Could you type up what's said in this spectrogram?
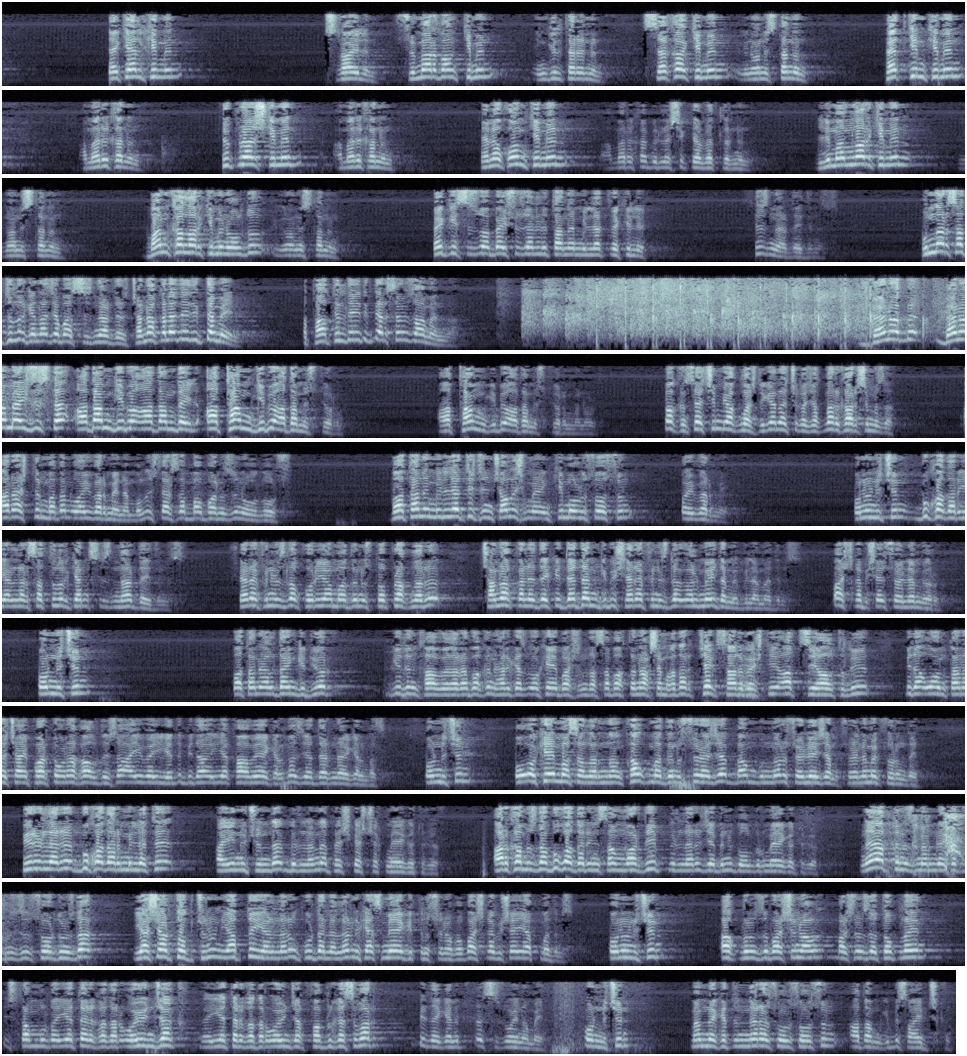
Tekel kimin? İsrail'in. Sümerbank kimin? İngiltere'nin. Seka kimin? Yunanistan'ın. Petkim kimin? Amerika'nın. Tüpraş kimin? Amerika'nın. Telekom kimin? Amerika Birleşik Devletleri'nin. Limanlar kimin? Yunanistan'ın. Bankalar kimin oldu? Yunanistan'ın. Peki siz o 550 tane milletvekili siz neredeydiniz? Bunlar satılırken acaba siz neredeydiniz? Çanakkale'deydik demeyin. Tatildeydik derseniz amenna. Ben o, ben o mecliste adam gibi adam değil, atam gibi adam istiyorum. Atam gibi adam istiyorum ben orada. Bakın seçim yaklaştı, gene çıkacaklar karşımıza. Araştırmadan oy vermeyin ama isterse babanızın oğlu olsun. Vatanı millet için çalışmayan kim olursa olsun oy vermeyin. Onun için bu kadar yerler satılırken siz neredeydiniz? Şerefinizle koruyamadığınız toprakları Çanakkale'deki dedem gibi şerefinizle ölmeyi de mi bilemediniz? Başka bir şey söylemiyorum. Onun için vatan elden gidiyor. Gidin kahvelere bakın herkes okey başında sabahtan akşama kadar çek sarı evet. beşliği at siyah altılıyı bir de 10 tane çay parti ona kaldıysa ayvayı yedi bir daha ya kahveye gelmez ya derneğe gelmez. Onun için o okey masalarından kalkmadığınız sürece ben bunları söyleyeceğim. Söylemek zorundayım. Birileri bu kadar milleti ayın üçünde birilerine peşkeş çekmeye götürüyor. Arkamızda bu kadar insan var deyip birileri cebini doldurmaya götürüyor. Ne yaptınız memleketinizi sorduğunuzda Yaşar Topçu'nun yaptığı yerlerin kurdelelerini kesmeye gittiniz Sinop'a. Başka bir şey yapmadınız. Onun için aklınızı başına, başınıza toplayın. İstanbul'da yeter kadar oyuncak ve yeter kadar oyuncak fabrikası var. Bir de gelip de siz oynamayın. Onun için memleketin neresi olursa olsun adam gibi sahip çıkın.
